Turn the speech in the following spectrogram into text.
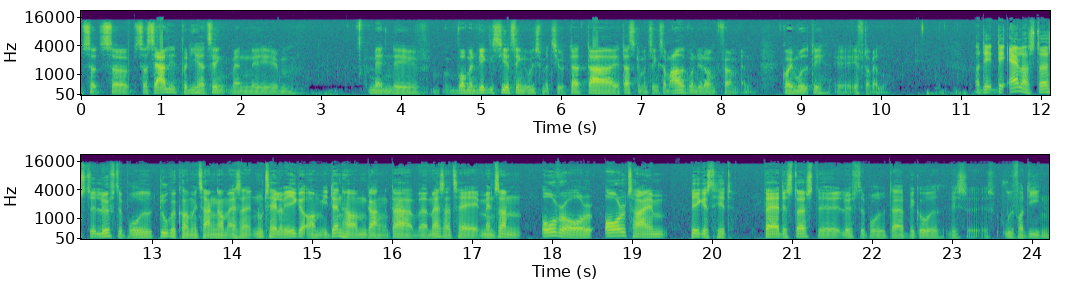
så, så, så særligt på de her ting, man, øh, man, øh, hvor man virkelig siger tingene ultimativt, der, der, der skal man tænke sig meget grundigt om, før man går imod det øh, efter valget. Og det, det allerstørste løftebrud, du kan komme i tanke om, altså nu taler vi ikke om i den her omgang, der har været masser at tage men sådan overall, all time biggest hit, hvad er det største løftebrud, der er begået, hvis, øh, ud fra din,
